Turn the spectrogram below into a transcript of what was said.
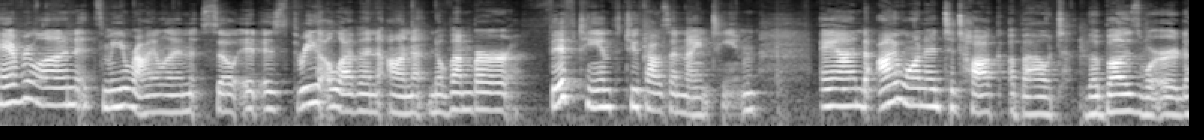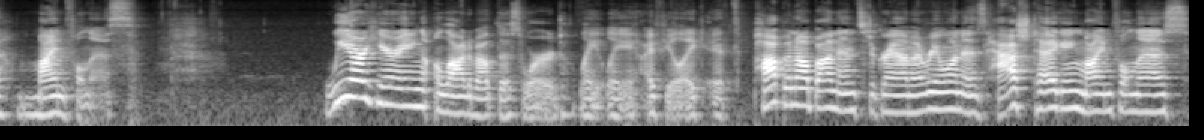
Hey everyone, it's me, Rilen. So it is 3:11 on November 15th, 2019. And I wanted to talk about the buzzword mindfulness. We are hearing a lot about this word lately. I feel like it's popping up on Instagram. Everyone is hashtagging mindfulness.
